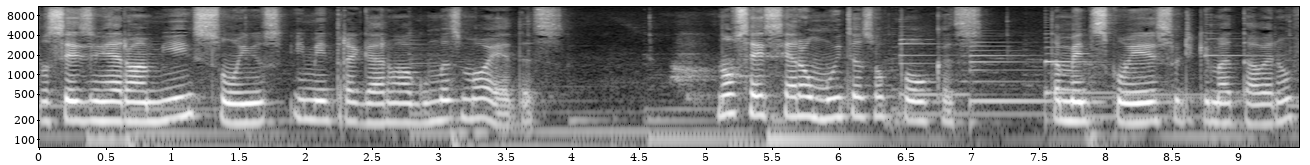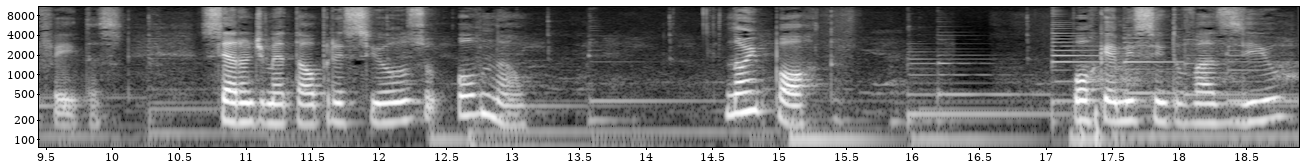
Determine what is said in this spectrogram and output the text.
vocês vieram a mim em sonhos e me entregaram algumas moedas. Não sei se eram muitas ou poucas. Também desconheço de que metal eram feitas, se eram de metal precioso ou não. Não importa porque me sinto vazio,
